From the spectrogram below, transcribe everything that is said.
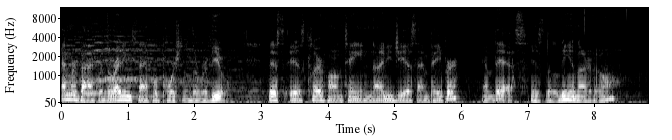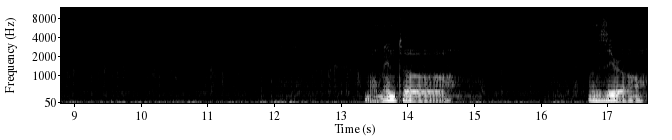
And we're back with the writing sample portion of the review. This is Clairefontaine 90 GSM paper, and this is the Leonardo Momento Zero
